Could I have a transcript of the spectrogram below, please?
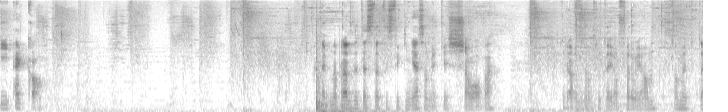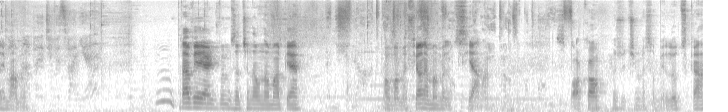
i Echo. Tak naprawdę te statystyki nie są jakieś szałowe, które oni nam tutaj oferują. Co my tutaj mamy? Mm, Prawie jakbym zaczynał na mapie. O, mamy Fiorę, mamy Luciana. Spoko, rzucimy sobie ludzka.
